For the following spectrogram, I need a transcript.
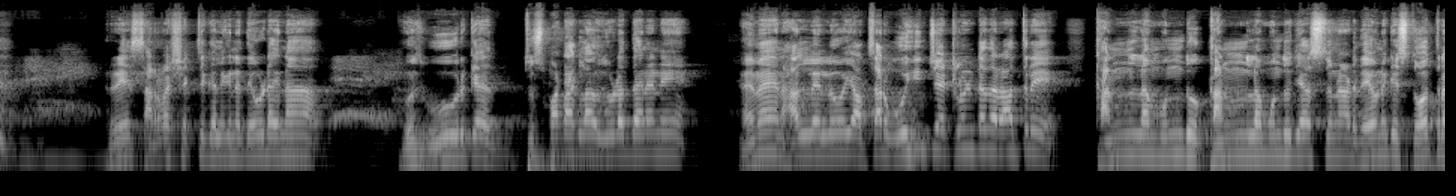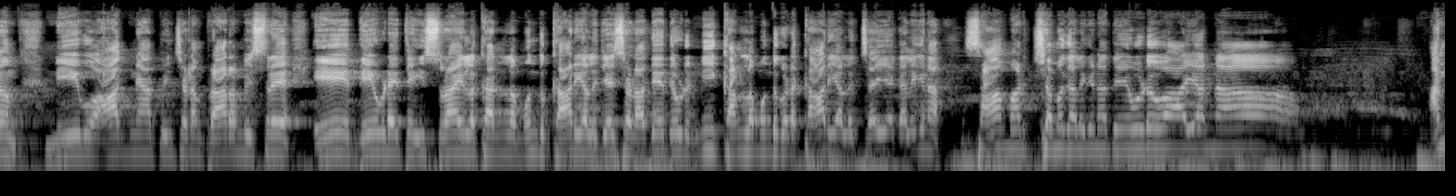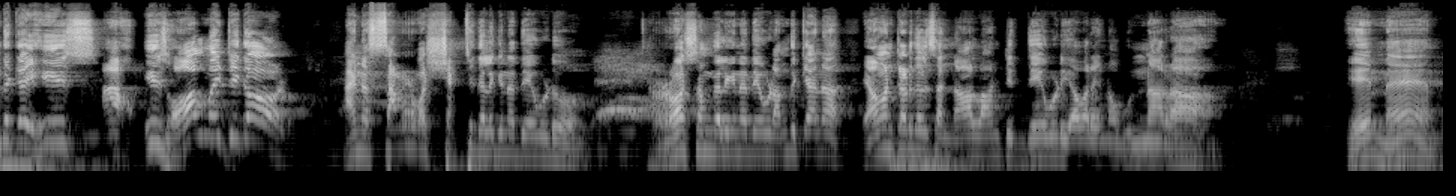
రే సర్వశక్తి కలిగిన దేవుడైనా. ఊరికే దుష్పటాకులాగా చూడొద్దానని. ఏమేన్ హల్లెలు ఒకసారి ఊహించి ఎట్లుంటుందో రాత్రి. కండ్ల ముందు కండ్ల ముందు చేస్తున్నాడు. దేవునికి స్తోత్రం. నీవు ఆజ్ఞాపించడం ప్రారంభిస్తే ఏ దేవుడైతే ఇస్రాయిల్ కండ్ల ముందు కార్యాలు చేశాడు అదే దేవుడు నీ కండ్ల ముందు కూడా కార్యాలు చేయగలిగిన సామర్థ్యము కలిగిన దేవుడు ఆయన. అందుకే he's is almighty God ఆయన సర్వశక్తి కలిగిన దేవుడు. రోషం కలిగిన దేవుడు. అందుకే ఆయన ఏమంటాడు తెలుసా? నాలాంటి దేవుడు ఎవరైనా ఉన్నారా? ఏ మ్యాన్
